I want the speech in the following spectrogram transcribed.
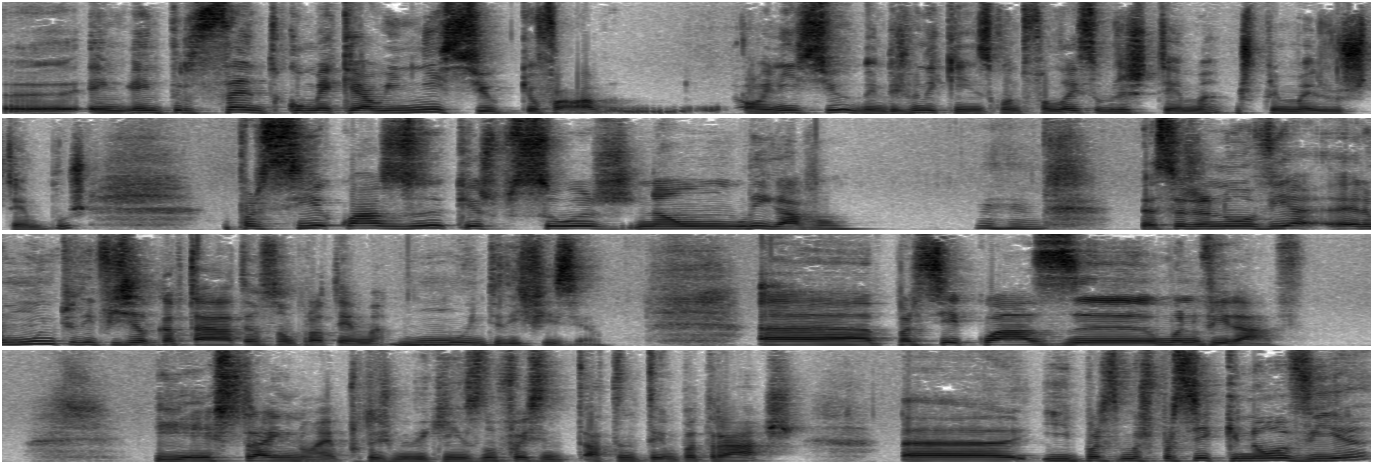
ah, é interessante como é que é ao início que eu falava, ao início, em 2015, quando falei sobre este tema, nos primeiros tempos, parecia quase que as pessoas não ligavam. Ou seja, não havia, era muito difícil captar a atenção para o tema, muito difícil. Ah, parecia quase uma novidade. E é estranho, não é? Porque 2015 não foi assim há tanto tempo atrás, ah, e, mas parecia que não havia,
